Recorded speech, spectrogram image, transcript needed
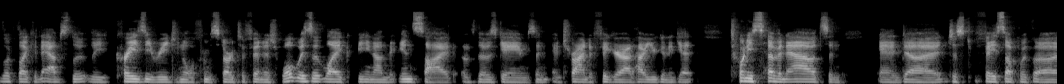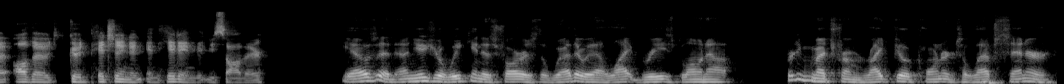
looked like an absolutely crazy regional from start to finish. What was it like being on the inside of those games and, and trying to figure out how you're going to get 27 outs and and uh, just face up with uh, all the good pitching and, and hitting that you saw there? Yeah, it was an unusual weekend as far as the weather. We had a light breeze blowing out pretty much from right field corner to left center,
